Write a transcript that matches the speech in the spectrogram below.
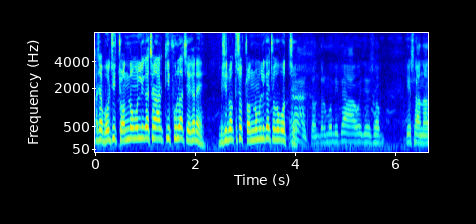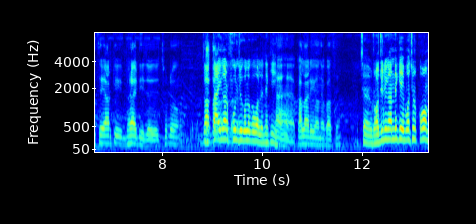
আচ্ছা বলছি চন্দ্রমল্লিকা ছাড়া আর কি ফুল আছে এখানে? বেশিরভাগ তো সব চন্দ্রমল্লিকায় চোখে পড়ছে। হ্যাঁ চন্দ্রমল্লিকা ওই যে সব কেশান আছে আর কি ভ্যারাইটি ছোট টাইগার ফুল আলাদা। যেগুলোকে বলে নাকি? হ্যাঁ হ্যাঁ কালারই অনেক আছে। আচ্ছা রজনীগন্ধা কি এবছর কম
